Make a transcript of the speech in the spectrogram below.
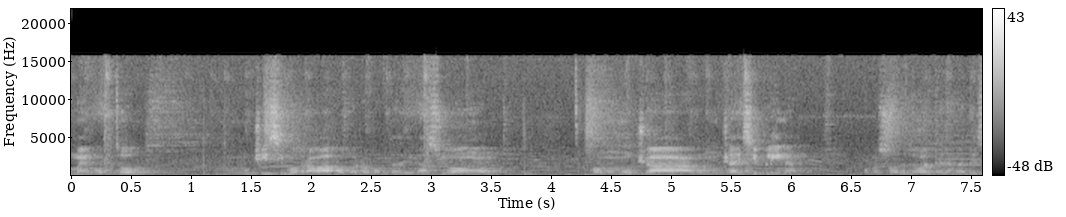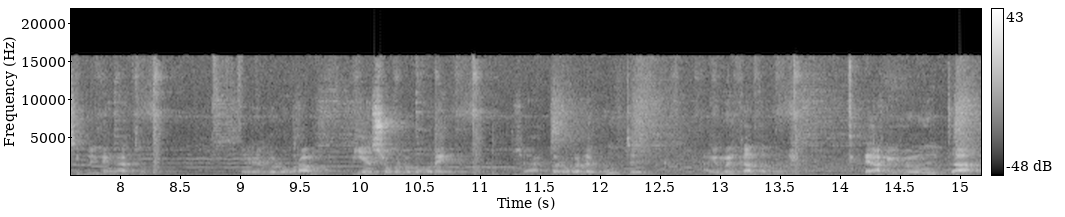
me costó muchísimo trabajo, pero con dedicación, con mucha, con mucha disciplina, porque sobre todo hay que tener disciplina en esto, eh, lo logramos. Pienso que lo logré. O sea, espero que les guste. A mí me encanta mucho. A mí me gusta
